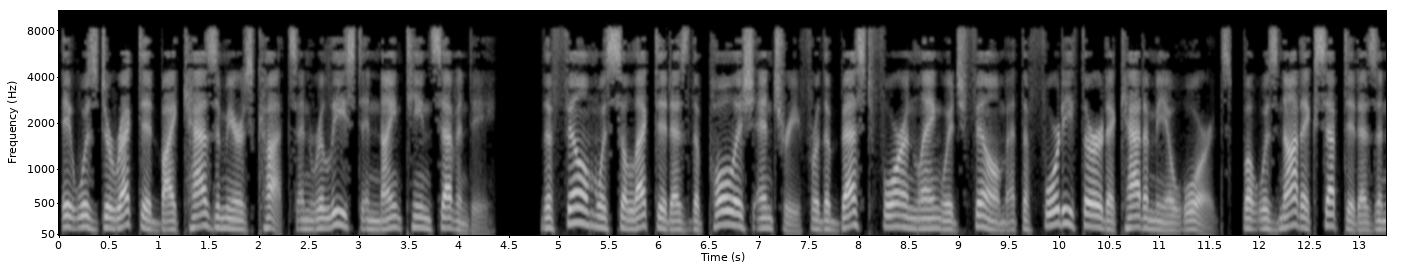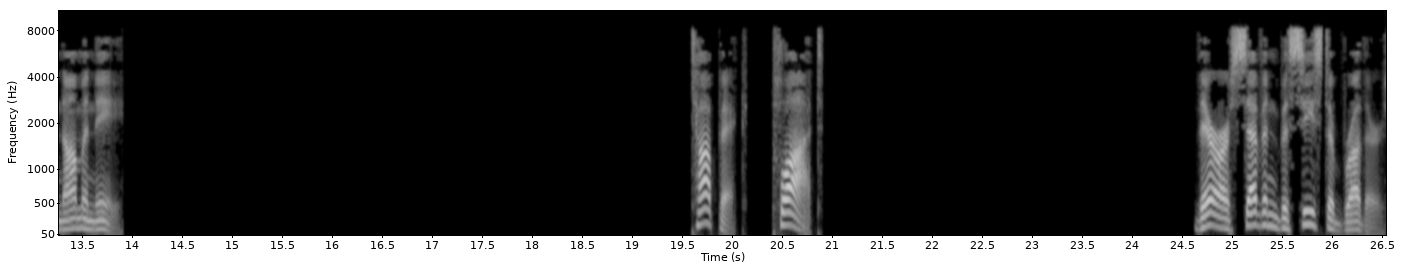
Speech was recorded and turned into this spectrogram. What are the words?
It was directed by Kazimierz Kutz and released in 1970. The film was selected as the Polish entry for the Best Foreign Language Film at the 43rd Academy Awards, but was not accepted as a nominee. Topic Plot There are seven Basista brothers.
